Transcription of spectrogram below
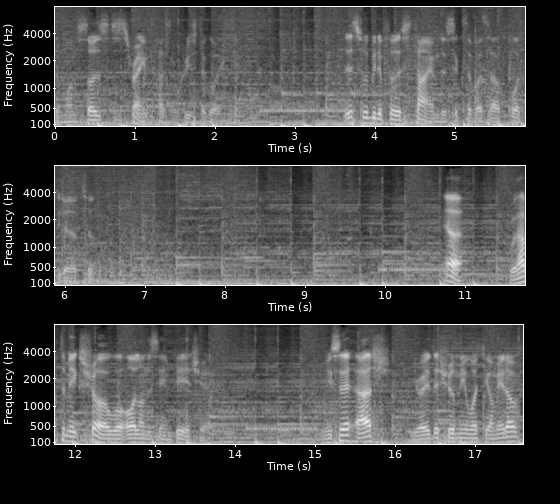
the monster's strength has increased accordingly. This will be the first time the six of us have fought together too. Yeah, we'll have to make sure we're all on the same page here. You say, Ash, you ready to show me what you're made of?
